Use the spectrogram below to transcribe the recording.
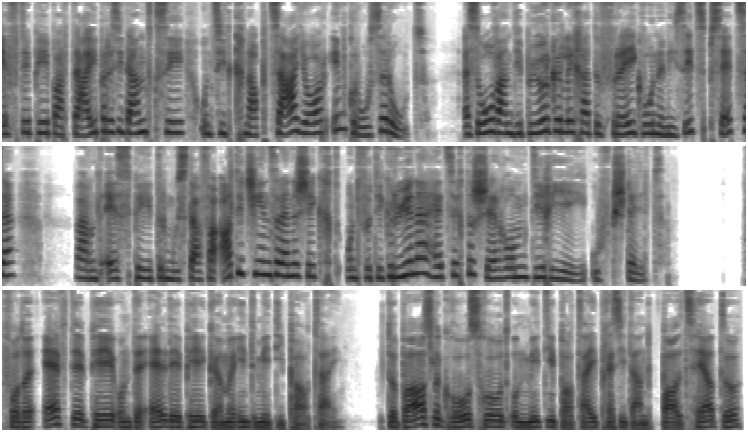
FDP-Parteipräsident und seit knapp zehn Jahren im Grossen Rat. So wenn die Bürgerlichen den frei gewonnenen Sitz besetzen, während SP der Mustafa Adici ins Rennen schickt und für die Grünen hat sich der Jérôme Dirier aufgestellt. Von der FDP und der LDP gehen wir in die Mitte-Partei. Der Basler Grossrat und Mitte-Parteipräsident Balz Herter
